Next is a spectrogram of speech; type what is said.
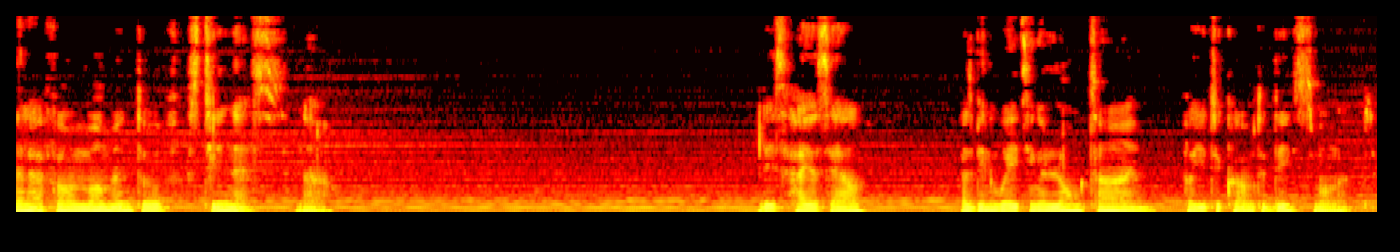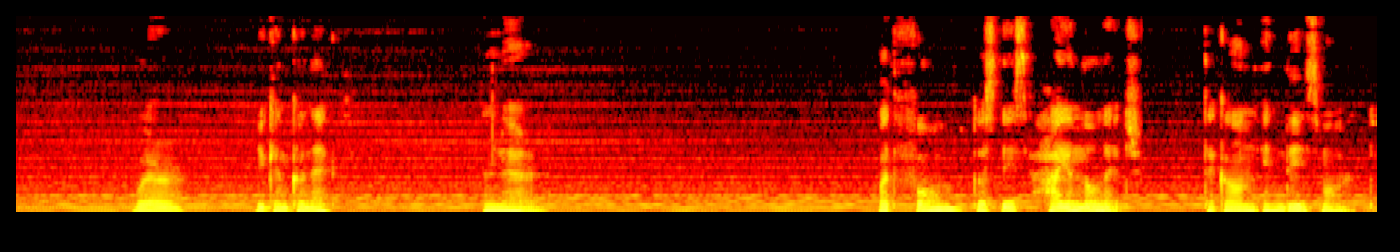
Allow for a moment of stillness now. this higher self has been waiting a long time for you to come to this moment where you can connect and learn. What form does this higher knowledge take on in this moment?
